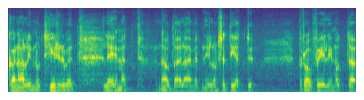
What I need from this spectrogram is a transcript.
kanalinnut, hirvet, lehmät, nautaeläimet, niillä on se tietty profiili, mutta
